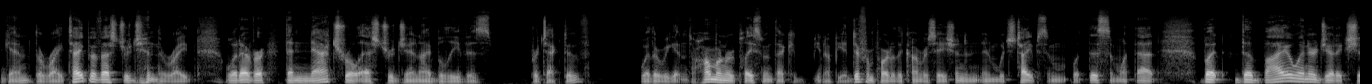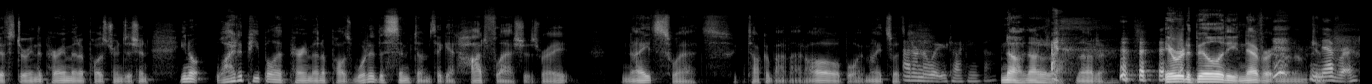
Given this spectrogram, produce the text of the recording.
Again, the right type of estrogen, the right whatever. The natural estrogen, I believe, is protective. Whether we get into hormone replacement, that could you know be a different part of the conversation, and, and which types and what this and what that. But the bioenergetic shifts during the perimenopause transition. You know, why do people have perimenopause? What are the symptoms? They get hot flashes, right? Night sweats. We can talk about that. Oh boy, night sweats. I don't know what you're talking about. No, not at all. Not at all. Irritability, never. No, no, never.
